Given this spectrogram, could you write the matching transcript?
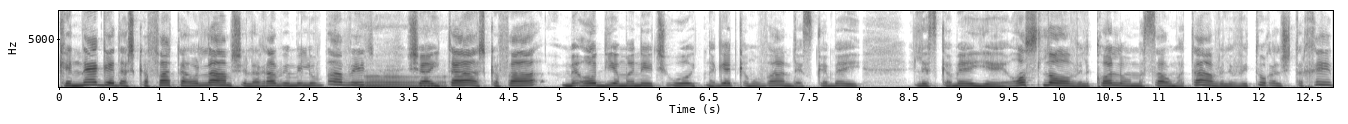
כנגד השקפת העולם של הרבי מלובביץ', אה. שהייתה השקפה מאוד ימנית, שהוא התנגד כמובן להסכמי, להסכמי אה, אוסלו ולכל המשא ומתן ולוויתור על שטחים.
